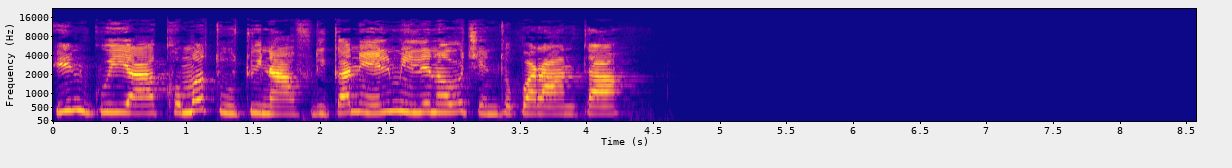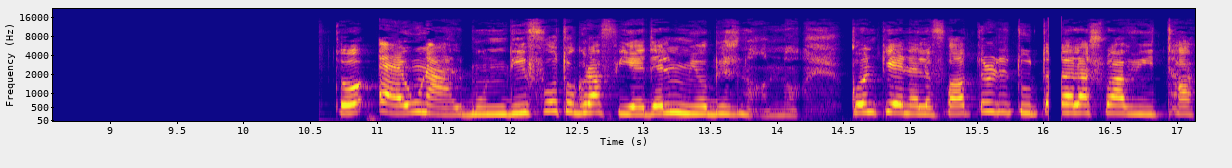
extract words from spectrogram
in cui ha combattuto in Africa nel 1940. Questo è un album di fotografie del mio bisnonno. Contiene le foto di tutta la sua vita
